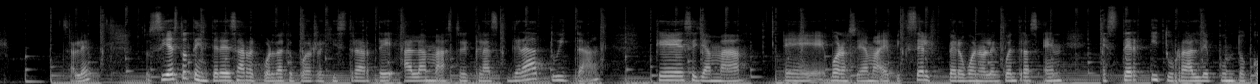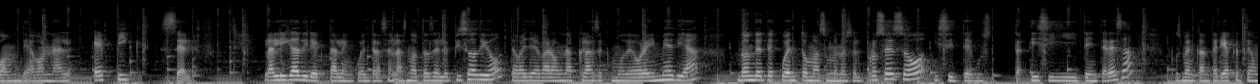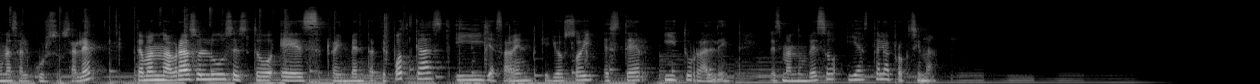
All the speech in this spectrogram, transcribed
¿Sale? si esto te interesa, recuerda que puedes registrarte a la masterclass gratuita que se llama eh, bueno, se llama Epic Self, pero bueno, la encuentras en esteriturralde.com diagonal Epic Self. La liga directa la encuentras en las notas del episodio, te va a llevar a una clase como de hora y media donde te cuento más o menos el proceso y si te gusta y si te interesa, pues me encantaría que te unas al curso, ¿sale? Te mando un abrazo, Luz, esto es Reinventate Podcast y ya saben que yo soy Esther Iturralde. Les mando un beso y hasta la próxima.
